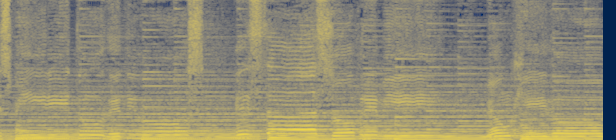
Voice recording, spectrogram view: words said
Espíritu de Dios está sobre mí, me ha ungido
